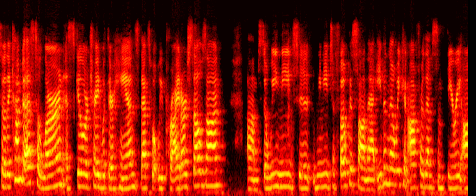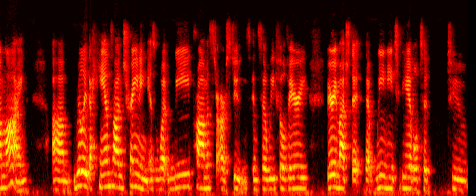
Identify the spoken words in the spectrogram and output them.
So they come to us to learn a skill or trade with their hands. That's what we pride ourselves on. Um, so we need to we need to focus on that. Even though we can offer them some theory online, um, really the hands-on training is what we promise to our students and so we feel very very much that that we need to be able to to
